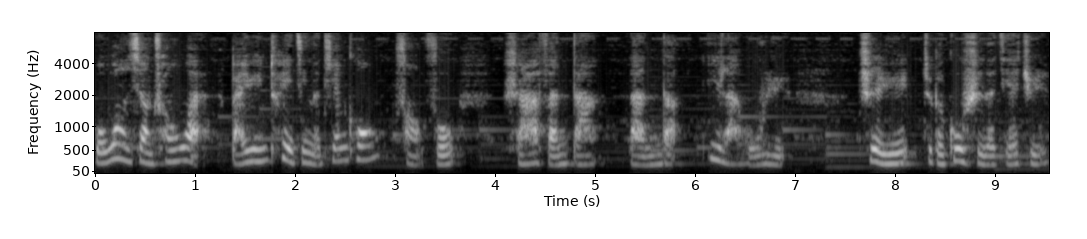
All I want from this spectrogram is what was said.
我望向窗外，白云褪尽的天空，仿佛是阿凡达，蓝的一览无余。至于这个故事的结局。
